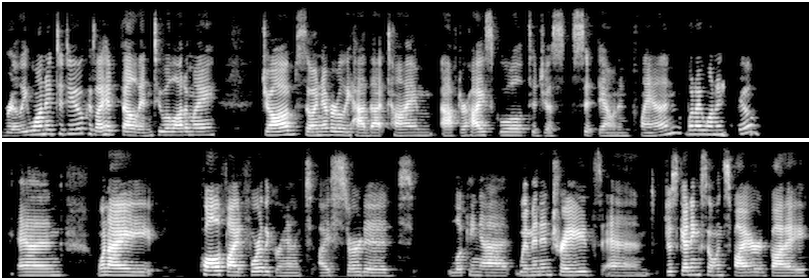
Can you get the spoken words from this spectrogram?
really wanted to do because I had fell into a lot of my jobs, so I never really had that time after high school to just sit down and plan what I wanted to do. And when I qualified for the grant, I started looking at women in trades and just getting so inspired by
